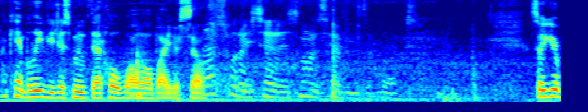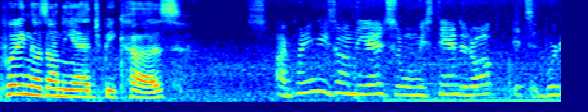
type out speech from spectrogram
I can't believe you just moved that whole wall all by yourself. That's what I said. It's not as heavy as it looks. So you're putting those on the edge because I'm putting these on the edge so when we stand it up, it's we're,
